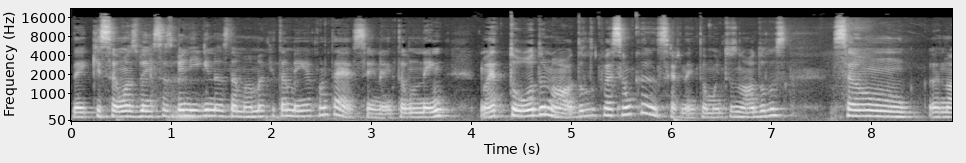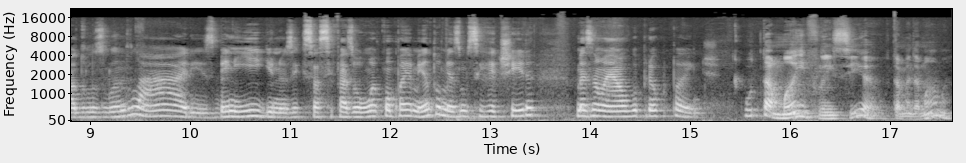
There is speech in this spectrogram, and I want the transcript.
Daí que são as doenças benignas da mama que também acontecem, né? Então nem, não é todo nódulo que vai ser um câncer, né? Então muitos nódulos são nódulos glandulares, benignos e que só se faz ou um acompanhamento ou mesmo se retira, mas não é algo preocupante. O tamanho influencia o tamanho da mama?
